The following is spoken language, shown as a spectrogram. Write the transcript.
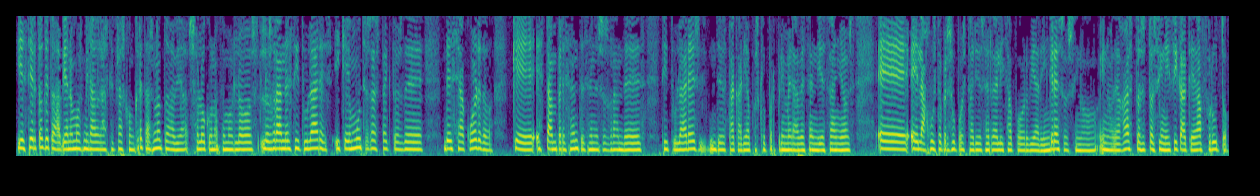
Y es cierto que todavía no hemos mirado las cifras concretas, ¿no? Todavía solo conocemos los, los grandes titulares y que hay muchos aspectos de, de ese acuerdo que están presentes en esos grandes titulares. Destacar pues que por primera vez en 10 años eh, el ajuste presupuestario se realiza por vía de ingresos y no, y no de gastos. Esto significa que da fruto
